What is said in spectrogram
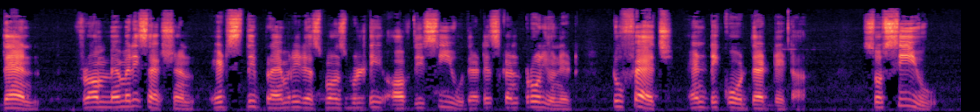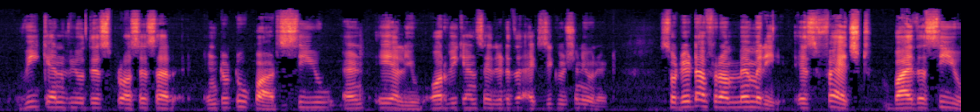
then from memory section it's the primary responsibility of the CU that is control unit to fetch and decode that data. So CU we can view this processor into two parts CU and ALU or we can say that is the execution unit. So data from memory is fetched by the CU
